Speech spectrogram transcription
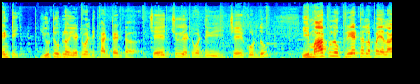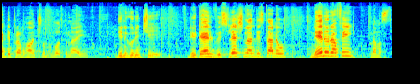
ఏంటి? యూట్యూబ్లో ఎటువంటి కంటెంట్ చేయొచ్చు? ఎటువంటివి చేయకూడదు? ఈ మార్పులు క్రియేటర్లపై ఎలాంటి ప్రభావం చూపబోతున్నాయి? దీని గురించి డీటెయిల్ విశ్లేషణ అందిస్తాను. నేను రఫీ నమస్తే.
